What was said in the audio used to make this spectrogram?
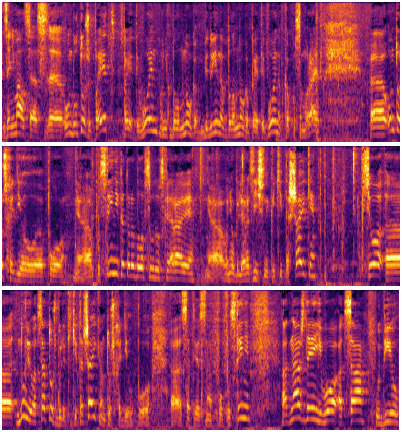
занимался, с, э, он был тоже поэт, поэт и воин, у них было много бедуинов, было много поэт и воинов, как у самураев. Он тоже ходил по пустыне, которая была в Саудовской Аравии. У него были различные какие-то шайки. Все, э, ну и у отца тоже были какие-то шайки, он тоже ходил по, э, соответственно, по пустыне. Однажды его отца убил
